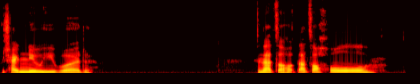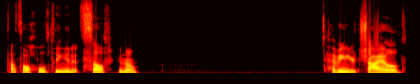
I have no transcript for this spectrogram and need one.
which I knew he would. And that's a that's a whole that's a whole thing in itself, you know. Having your child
